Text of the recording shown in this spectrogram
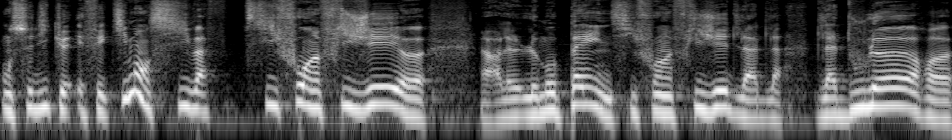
on se dit que effectivement, s'il faut infliger, euh, alors le, mot pain, s'il faut infliger de la, de la, douleur euh,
